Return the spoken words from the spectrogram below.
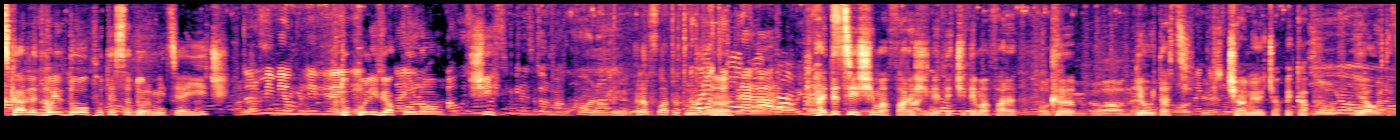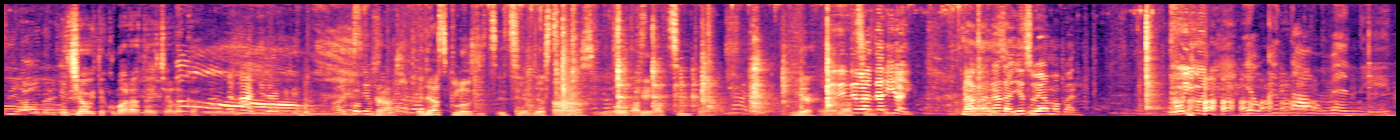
Scarlett, voi două puteți să dormiți aici, Dormim eu cu Liviu tu cu Liviu acolo și... și... Mine să dorm acolo. Okay. Nu mă e prea larg. Haideți să ieșim afară și ne decidem afară că... Ia uitați ce am eu aici pe cap. Ia uite. Deci ia uite cum arată aici la cap. Da, Uh, Just close it. It's here. Just close. Yes. okay. That's, that's simple. yeah. Yeah, that's simple. Nana, nana, Yesu ia mabari. Eu când am venit,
